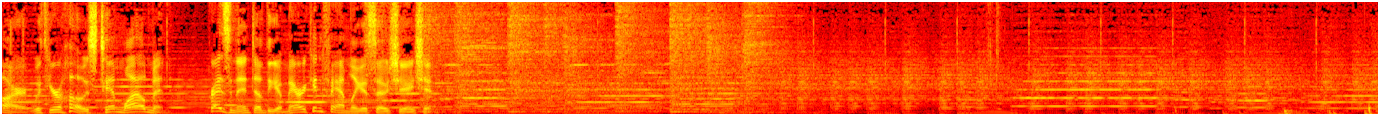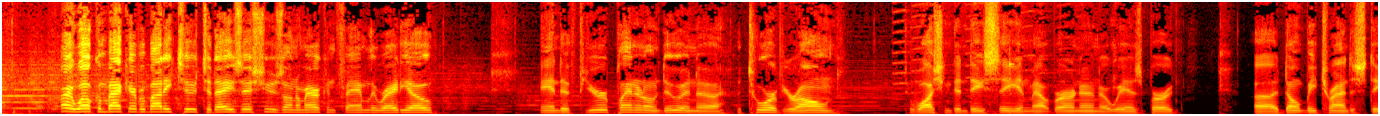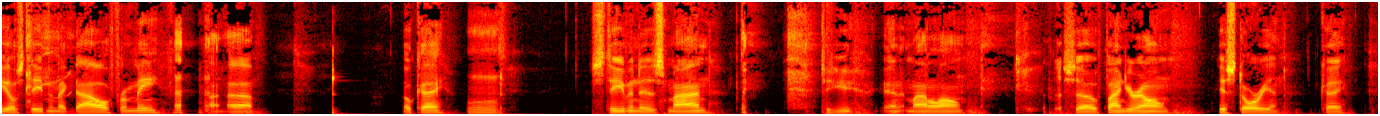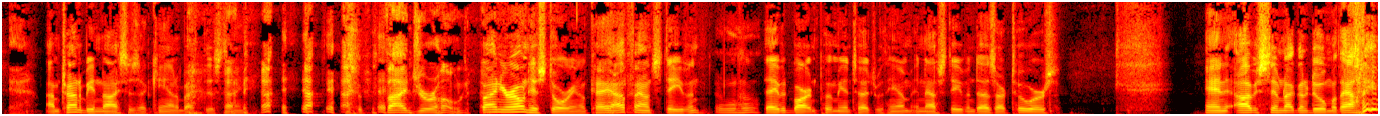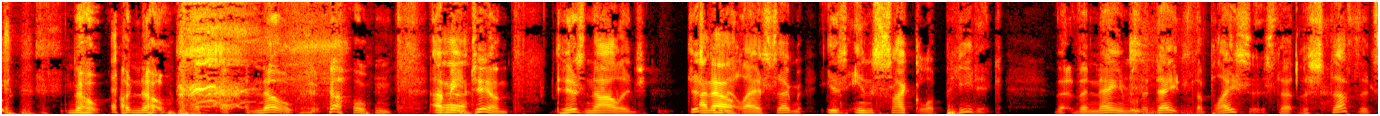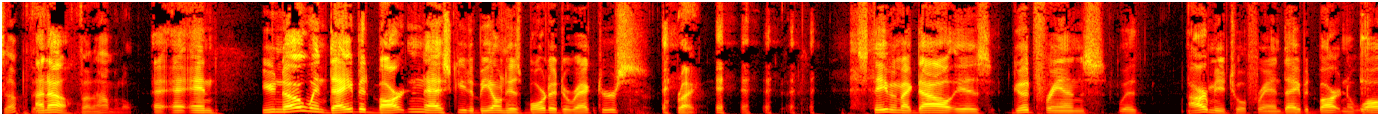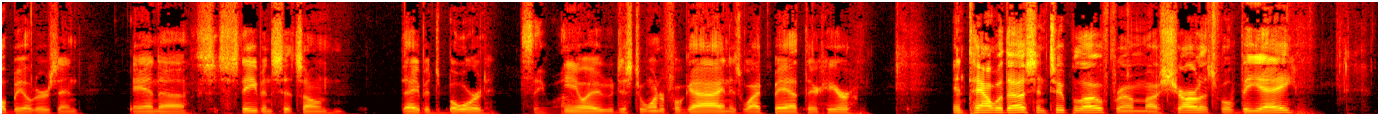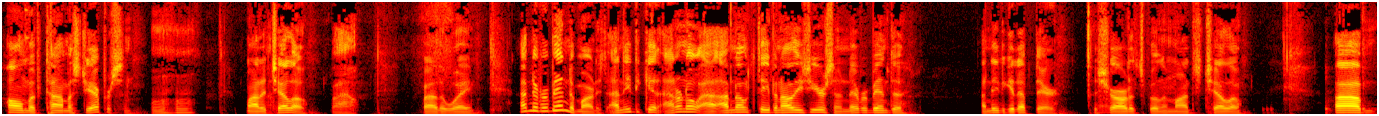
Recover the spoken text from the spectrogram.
Are with your host, Tim Wildmon, President of the American Family Association. All right, welcome back, everybody, to today's issues on American Family Radio. And if you're planning on doing a, a tour of your own to Washington, D.C., and Mount Vernon or Williamsburg, uh, don't be trying to steal Stephen McDowell from me. uh, uh, okay? Mm. Stephen is mine to you and mine alone. So find your own historian, okay? Yeah. I'm trying to be as nice as I can about this thing. Find your own. Find your own historian, okay? I found Stephen. Mm-hmm. David Barton put me in touch with him, and now Stephen does our tours. And obviously, I'm not going to do them without him. No, uh, no, no, no. I mean, Tim, his knowledge just in that last segment is encyclopedic. The the names, the dates, the places, the the stuff that's up there. I know. phenomenal. A- a- and you know when David Barton asked you to be on his board of directors, Right. Stephen McDowell is good friends with our mutual friend David Barton of WallBuilders, and and uh, S- Stephen sits on David's board. See what? Anyway, just a wonderful guy and his wife Beth. They're here in town with us in Tupelo from uh, Charlottesville, VA, home of Thomas Jefferson, Mm-hmm. Monticello. Wow. By the way, I've never been to Monticello. I need to get. I don't know. I, I've known Stephen all these years, and I've never been to. I need to get up there to Charlottesville and Monticello. Um,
